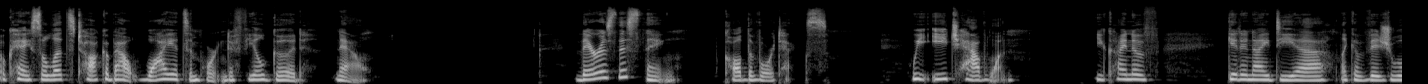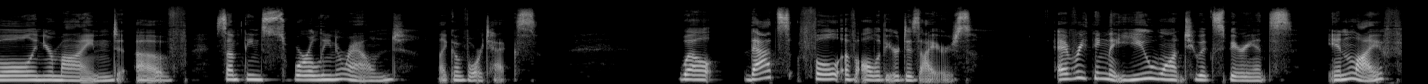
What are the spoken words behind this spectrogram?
Okay, so let's talk about why it's important to feel good now. There is this thing called the vortex. We each have one. You kind of get an idea, like a visual in your mind of something swirling around like a vortex. Well, that's full of all of your desires. Everything that you want to experience in life,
